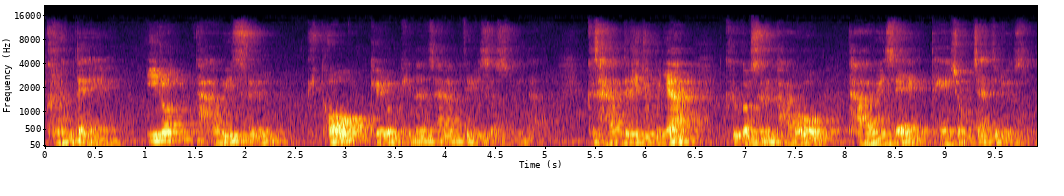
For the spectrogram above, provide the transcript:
그런데 이런 다윗을 더 괴롭히는 사람들이 있었습니다. 그 사람들이 누구냐? 그것은 바로 다윗의 대적자들이었습니다.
